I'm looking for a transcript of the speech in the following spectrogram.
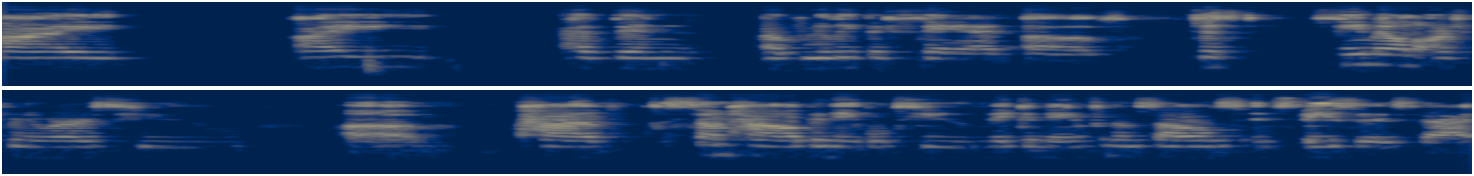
I I have been a really big fan of female entrepreneurs who um, have somehow been able to make a name for themselves in spaces that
